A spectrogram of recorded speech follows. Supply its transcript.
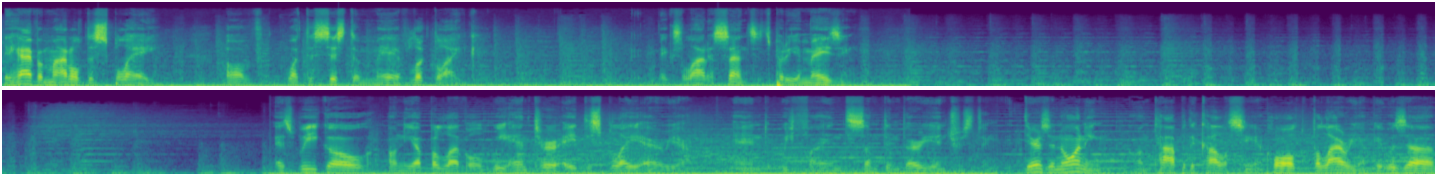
They have a model display of what the system may have looked like. It makes a lot of sense. It's pretty amazing. As we go on the upper level, we enter a display area and we find something very interesting. There's an awning on top of the Colosseum called Velarium. It was a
